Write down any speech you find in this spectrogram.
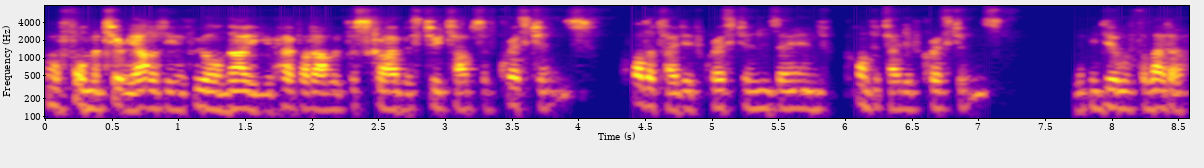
Well, for materiality, as we all know, you have what I would describe as two types of questions, qualitative questions and quantitative questions. Let me deal with the latter.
